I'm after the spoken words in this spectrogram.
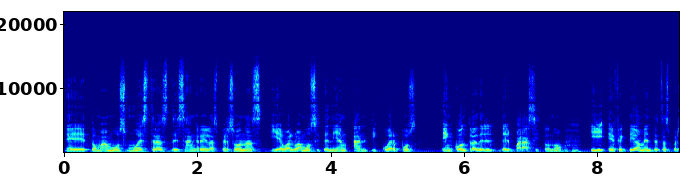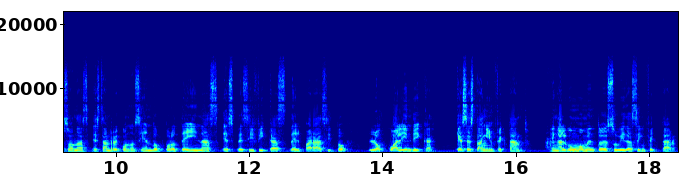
eh, tomamos muestras de sangre de las personas y evaluamos si tenían anticuerpos en contra del, parásito, ¿no? Y efectivamente estas personas están reconociendo proteínas específicas del parásito, lo cual indica que se están infectando. En algún momento de su vida se infectaron.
